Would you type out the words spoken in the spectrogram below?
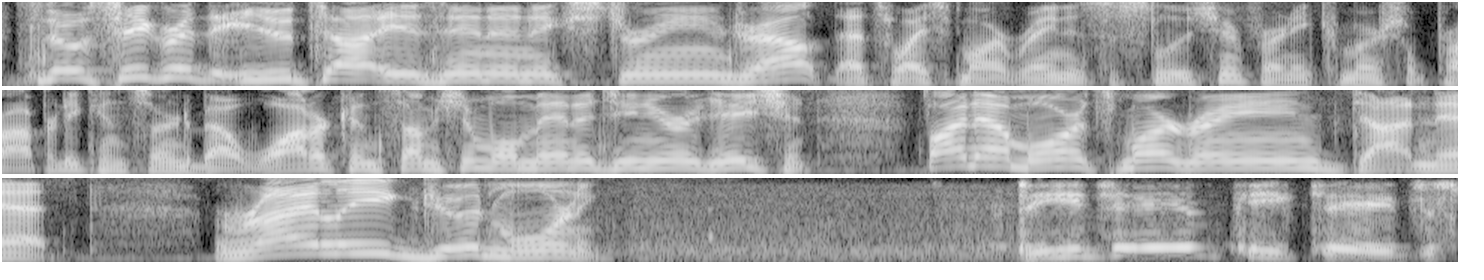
It's no secret that Utah is in an extreme drought. That's why Smart Rain is a solution for any commercial property concerned about water consumption while managing irrigation. Find out more at smartrain.net. Riley, good morning. DJ and PK just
